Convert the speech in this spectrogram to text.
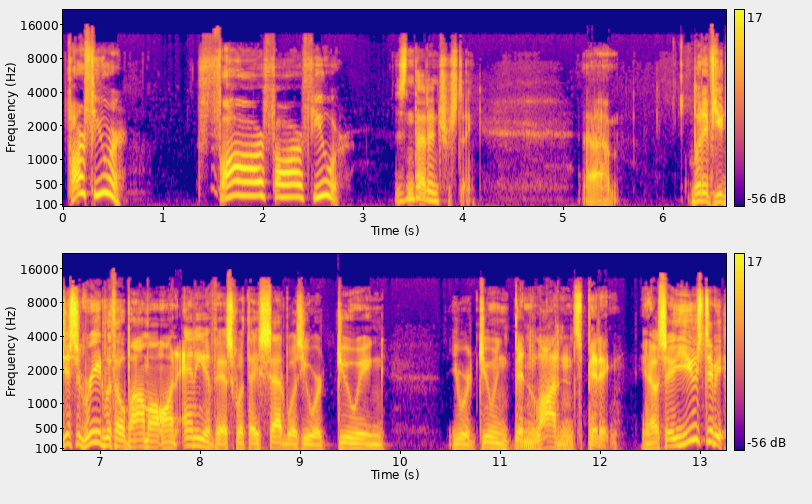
far fewer. Far, far fewer. Isn't that interesting? Um, but if you disagreed with Obama on any of this, what they said was you were doing you were doing bin Laden's bidding. You know, so you used to be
